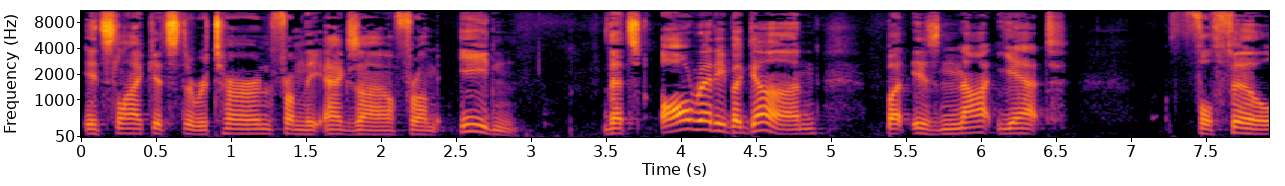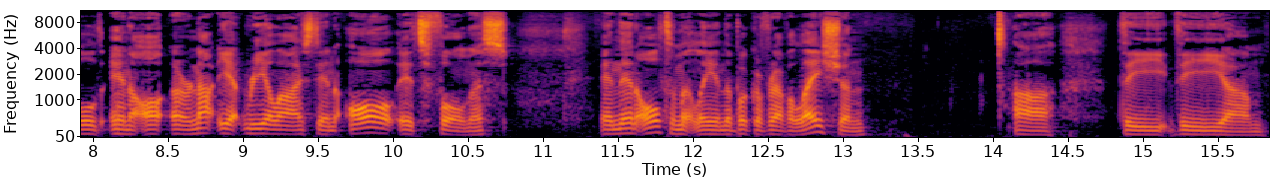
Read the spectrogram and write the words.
it's like it's the return from the exile from Eden that's already begun but is not yet fulfilled in all, or not yet realized in all its fullness. And then ultimately in the book of Revelation, uh, the, the, um,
